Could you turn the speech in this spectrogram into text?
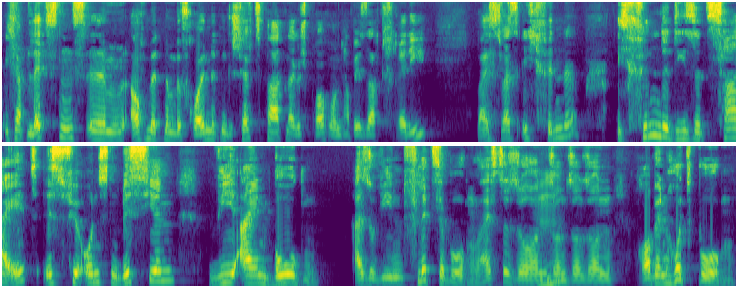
ich habe letztens ähm, auch mit einem befreundeten Geschäftspartner gesprochen und habe gesagt, Freddy, weißt du, was ich finde? Ich finde, diese Zeit ist für uns ein bisschen wie ein Bogen, also wie ein Flitzebogen, weißt du, so ein, mhm. so, ein, so, so ein Robin Hood-Bogen.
